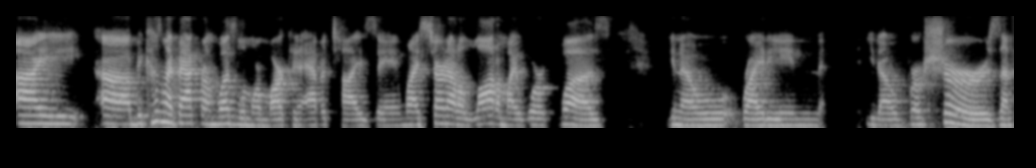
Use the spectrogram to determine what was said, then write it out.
I, uh, because my background was a little more marketing advertising, when I started out, a lot of my work was, you know, writing, you know, brochures and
